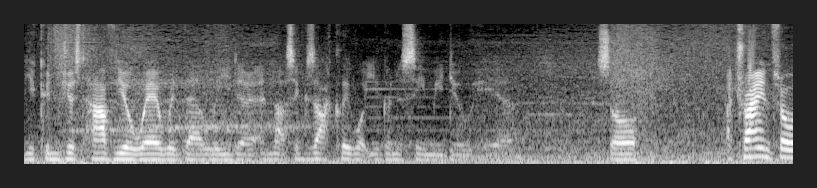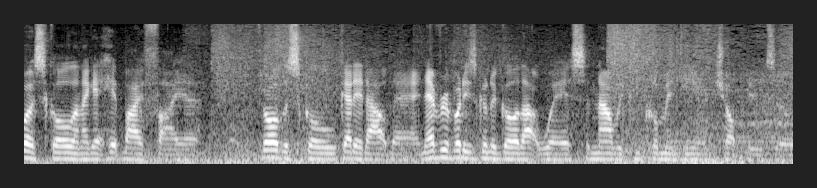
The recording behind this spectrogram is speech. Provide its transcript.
You can just have your way with their leader, and that's exactly what you're going to see me do here. So, I try and throw a skull and I get hit by fire. Throw the skull, get it out there, and everybody's going to go that way, so now we can come in here and chop dudes up.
